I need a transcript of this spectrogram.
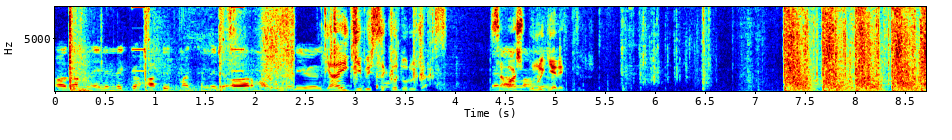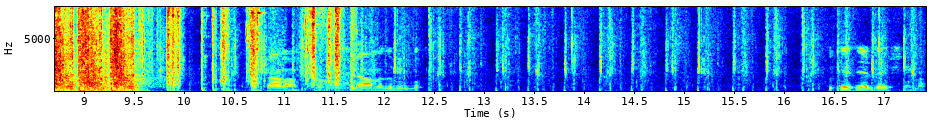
Adamın elindeki hafif makineli, ağır makineli öldü. Yay gibi sıkı duracağız. Ben Savaş bunu gerektirir. Tamam. Silahımızı bulduk. Bu kez yer değişeyim bak.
